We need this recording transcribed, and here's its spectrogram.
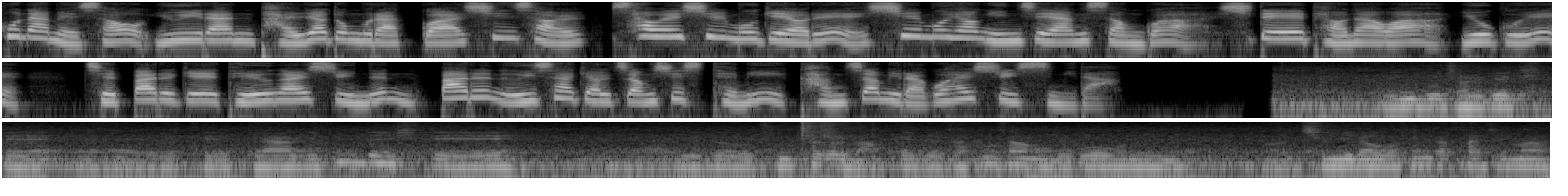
호남에서 유일한 반려동물학과 신설, 사회실무 계열의 실무형 인재 양성과 시대의 변화와 요구에 재빠르게 대응할 수 있는 빠른 의사결정 시스템이 강점이라고 할 수 있습니다. 인구 절벽 시대, 에, 이렇게 대학이 힘든 시대에 에, 이거 중책을 맡게 돼서 항상 무거운 어, 짐이라고 생각하지만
